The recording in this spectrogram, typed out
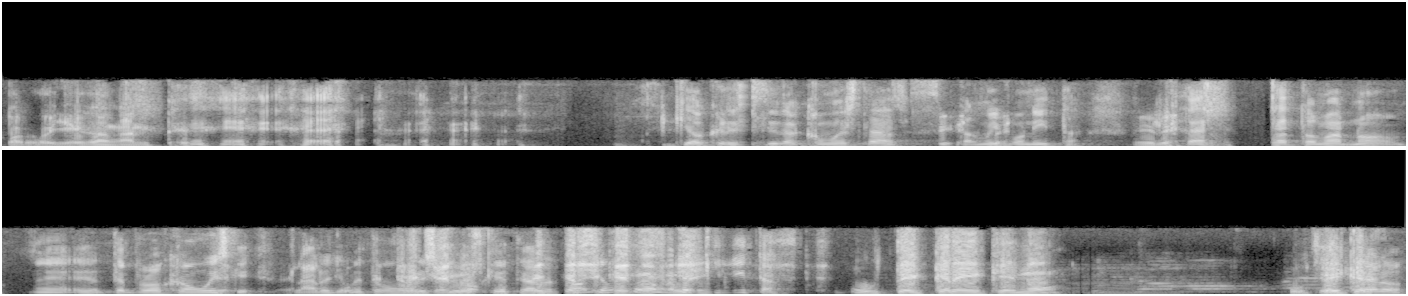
cuando llegan antes. ¿Qué oh, Cristina? ¿Cómo estás? Estás muy bonita. Mire. ¿Te vas a tomar? ¿No? Eh, eh, ¿Te provoca un whisky? Claro, yo me tomo un ¿Cree que whisky. no? ¿vos qué te que me no. ¿Usted cree que no? ¿Usted Sí, cree- claro.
